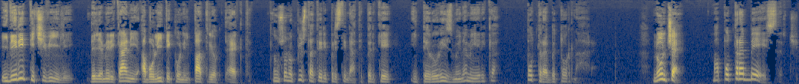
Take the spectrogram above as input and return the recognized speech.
I diritti civili degli americani aboliti con il Patriot Act non sono più stati ripristinati perché il terrorismo in America potrebbe tornare. Non c'è, ma potrebbe esserci.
